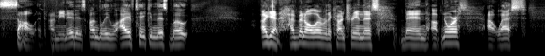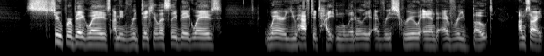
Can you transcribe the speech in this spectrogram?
solid. I mean, it is unbelievable. I have taken this boat, again, I've been all over the country in this, been up north, out west, super big waves. I mean, ridiculously big waves where you have to tighten literally every screw and every boat. I'm sorry,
